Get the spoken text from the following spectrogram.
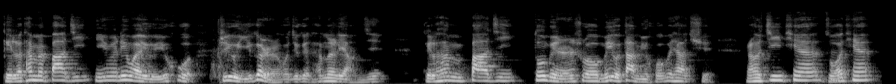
给了他们八斤，因为另外有一户只有一个人，我就给他们两斤，给了他们八斤。东北人说没有大米活不下去，然后今天昨天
